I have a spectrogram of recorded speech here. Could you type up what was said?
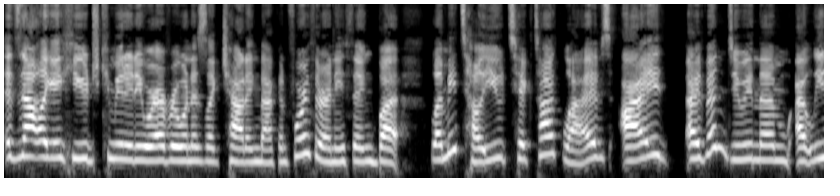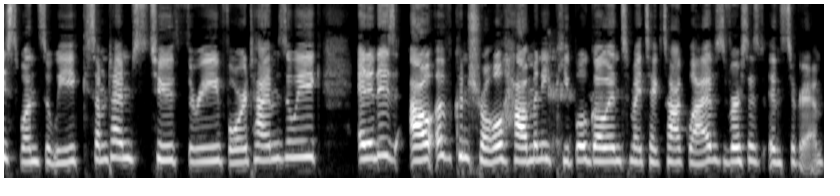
it's not like a huge community where everyone is like chatting back and forth or anything, but let me tell you TikTok lives, I I've been doing them at least once a week, sometimes two, three, four times a week, and it is out of control how many people go into my TikTok lives versus Instagram.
